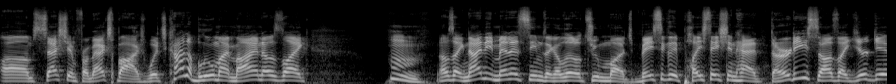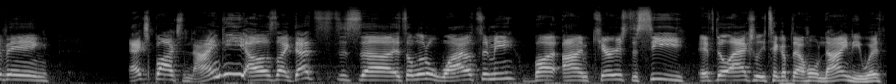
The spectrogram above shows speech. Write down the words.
um, session from Xbox, which kind of blew my mind. I was like, hmm. I was like, 90 minutes seems like a little too much. Basically, PlayStation had 30, so I was like, you're giving Xbox 90? I was like, that's just, uh, it's a little wild to me, but I'm curious to see if they'll actually take up that whole 90 with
